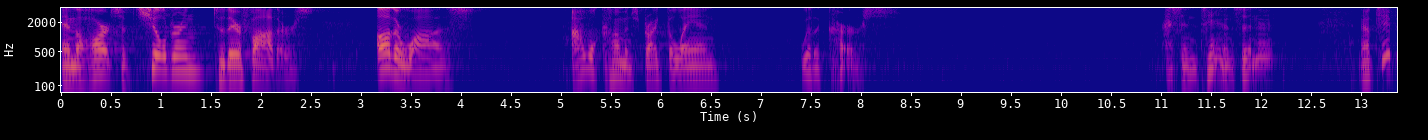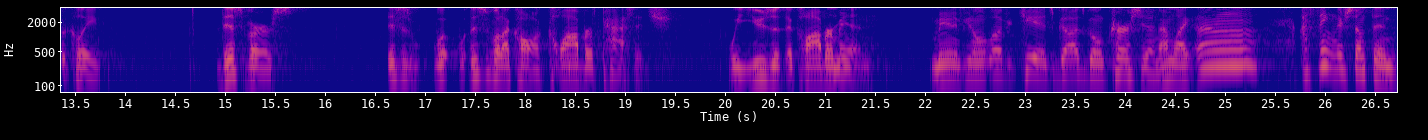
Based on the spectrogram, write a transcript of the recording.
and the hearts of children to their fathers. Otherwise, I will come and strike the land with a curse. That's intense, isn't it? Now, typically, this verse, this is what, this is what I call a clobber passage. We use it to clobber men. Men, if you don't love your kids, God's gonna curse you. And I'm like, uh, I think there's something,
